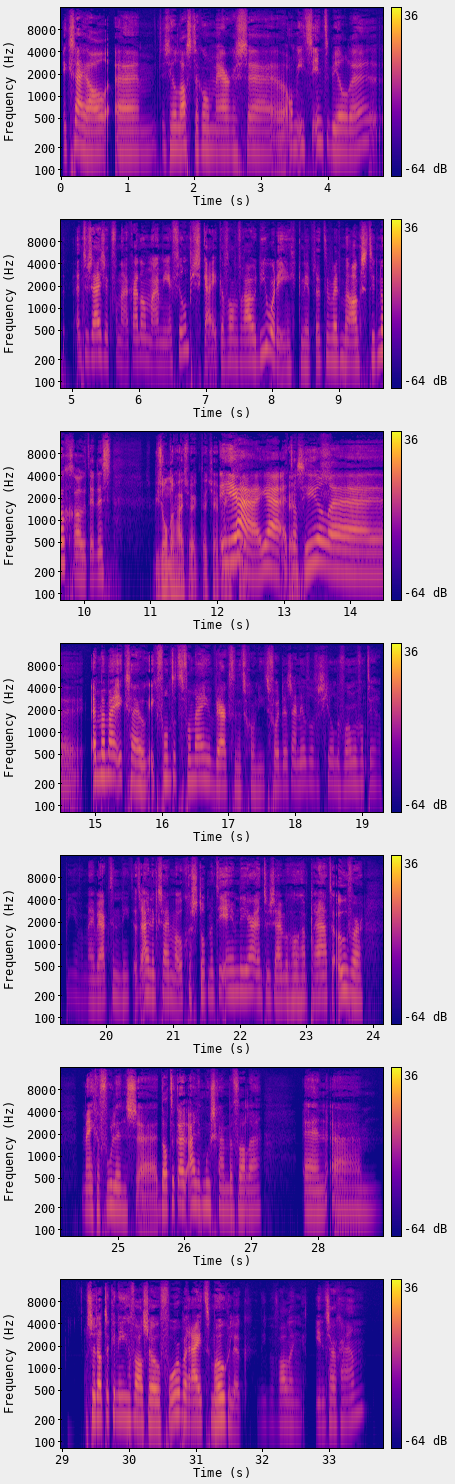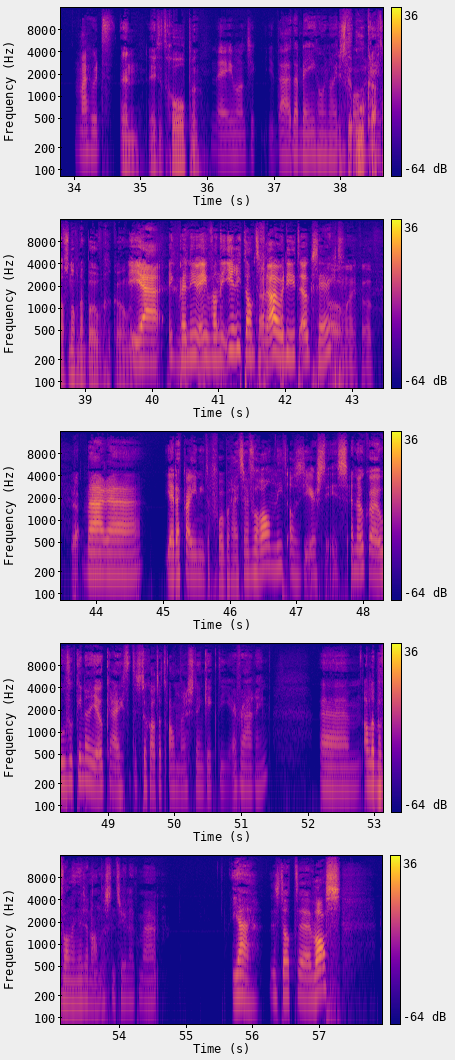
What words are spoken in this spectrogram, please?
ik zei al, ehm, het is heel lastig om ergens eh, om iets in te beelden. En toen zei ze ook van, nou, ga dan maar meer filmpjes kijken van vrouwen die worden ingeknipt. En toen werd mijn angst natuurlijk nog groter. Dus Bijzonder huiswerk dat jij meegekregen. ja, ja, het was heel. eh, en bij mij, ik zei ook, ik vond het voor mij werkte het gewoon niet. Voor, er zijn heel veel verschillende vormen van therapie. En voor mij werkte het niet. Uiteindelijk zijn we ook gestopt met die EMDR. En toen zijn we gewoon gaan praten over mijn gevoelens. eh, dat ik uiteindelijk moest gaan bevallen. En ehm, zodat ik in ieder geval zo voorbereid mogelijk die bevalling in zou gaan. Maar goed, En heeft het geholpen? nee, want je, daar, daar ben je gewoon nooit Is de voorbereid. oerkracht alsnog naar boven gekomen? Ja, ik ben nu een van die irritante vrouwen die het ook zegt. Oh mijn god. Maar eh, ja, daar kan je niet op voorbereid zijn. Vooral niet als het je eerste is. En ook eh, hoeveel kinderen je ook krijgt. Het is toch altijd anders, denk ik, die ervaring. Ehm, alle bevallingen zijn anders natuurlijk. Maar ja, dus dat eh, was...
